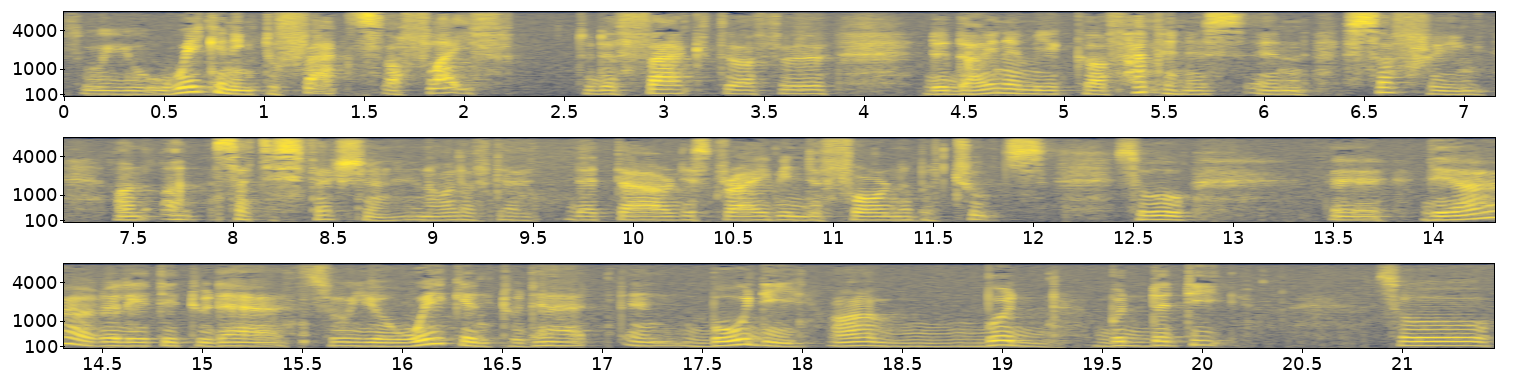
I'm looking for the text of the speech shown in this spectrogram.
So you're awakening to facts of life, to the fact of uh, the dynamic of happiness and suffering, on, on, satisfaction, and all of that, that are described in the Four Noble Truths. So uh, they are related to that. So you awaken to that, and Bodhi, uh, Bud, Buddhati. So,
